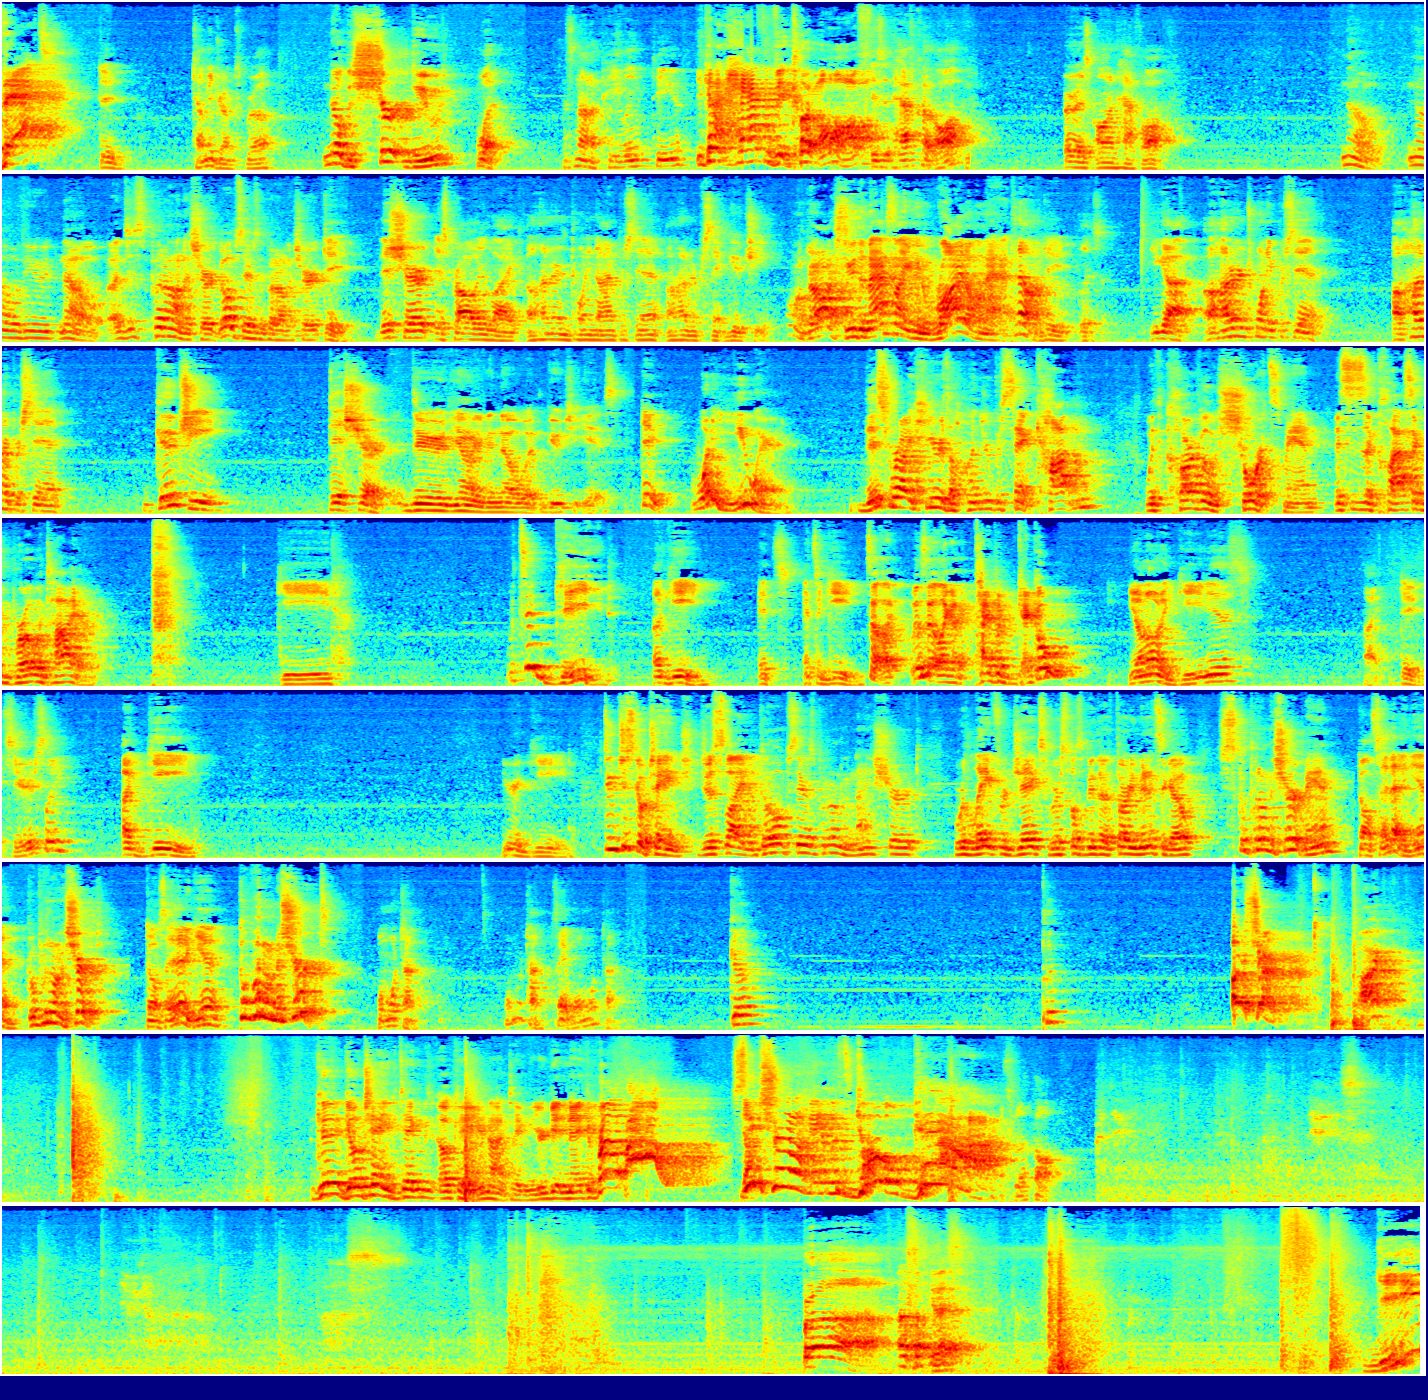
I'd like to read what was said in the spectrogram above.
is that? Dude, tummy drums, bro. No, the shirt, dude. What? It's not appealing to you? You got half of it cut off. Is it half cut off? Or is on half off? No, no, dude, no. Uh, just put on a shirt. Go upstairs and put on a shirt. Dude, this shirt is probably like 129%, 100% Gucci. Oh gosh, dude, the math's not even right on that. No, dude, listen. You got 120%, 100% Gucci this shirt. Dude, you don't even know what Gucci is. Dude, what are you wearing? This right here is 100% cotton with cargo shorts, man. This is a classic bro attire. Geed. What's a geed? A geed. It's it's a geed. Is that like, what is that, like a type of gecko? You don't know what a geed is? Like, dude, seriously? A geed. You're a geed. Dude, just go change. Just like go upstairs, put on a nice shirt. We're late for Jake's. We were supposed to be there 30 minutes ago. Just go put on a shirt, man. Don't say that again. Go put on a shirt. Don't say that again. Go put on a shirt. One more time. One more time. Say it one more time. Go. Put on a shirt. Alright. Good, go change. You're taking okay, you're not taking you're getting naked. Bro, Take a shirt on, man. Let's go. God. That's what I thought. Bruh! What's up, guys? Right?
